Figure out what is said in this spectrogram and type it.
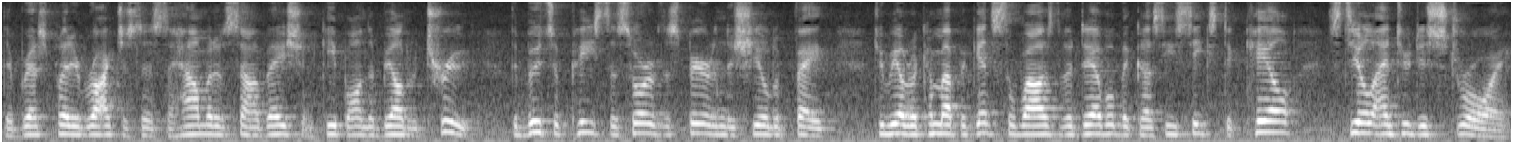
the breastplate of righteousness, the helmet of salvation. Keep on the belt of truth the boots of peace, the sword of the Spirit, and the shield of faith, to be able to come up against the wiles of the devil because he seeks to kill, steal, and to destroy.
